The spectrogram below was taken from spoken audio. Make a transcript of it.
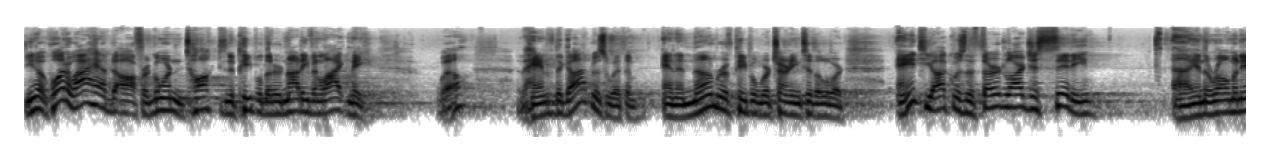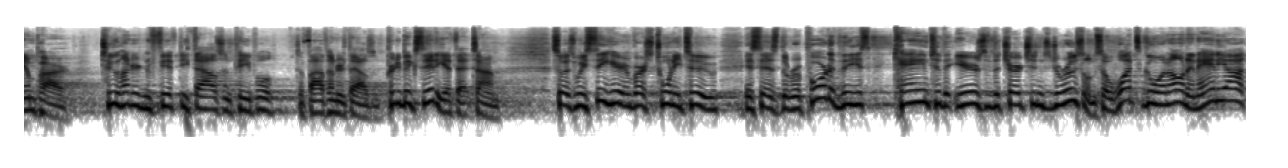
you know, what do I have to offer going and talking to people that are not even like me? Well, the hand of the God was with them, and a number of people were turning to the Lord. Antioch was the third largest city uh, in the Roman Empire 250,000 people to 500,000. Pretty big city at that time. So, as we see here in verse 22, it says, The report of these came to the ears of the church in Jerusalem. So, what's going on in Antioch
